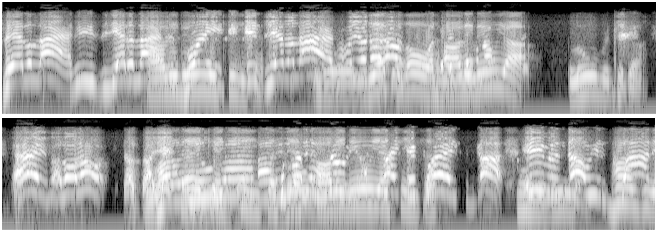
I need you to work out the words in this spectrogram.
yet alive. He's yet alive. His Hallelujah, brain is yet alive. Yes, Lord. Hallelujah. Glory to God. Hey, my Lord. Lord. That's right. You, Hallelujah. Jesus. Yes, Hallelujah. hallelujah, Thank and Jesus. praise God. Even though his body,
